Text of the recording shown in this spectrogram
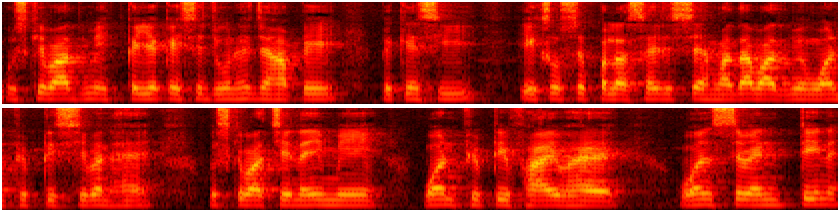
उसके बाद में कई कैसे जोन है जहाँ पे वैकेंसी एक सौ से प्लस है, जैसे अहमदाबाद में वन फिफ्टी सेवन है, उसके बाद चेन्नई में वन फिफ्टी फाइव है वन सेवेंटीन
